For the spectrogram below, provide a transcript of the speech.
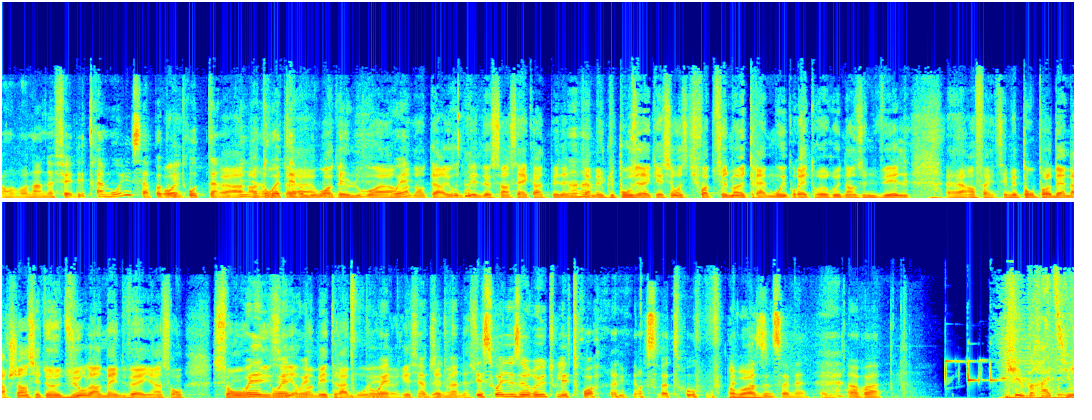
on, en a fait des tramways, ça n'a pas pris trop de temps. Euh, en, Waterloo, Waterloo en, Ontario, une ville de 150 000 habitants. Uh-huh. Mais je lui posais la question, est-ce qu'il faut absolument un tramway pour être heureux dans une ville? Euh, enfin, c'est, mais pour, bien marchand, c'est un dur lendemain de veille. Hein. Son, son désir nommé tramway euh, risque d'être Et soyez heureux tous les trois. on se retrouve dans une semaine. Au revoir. Radio.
